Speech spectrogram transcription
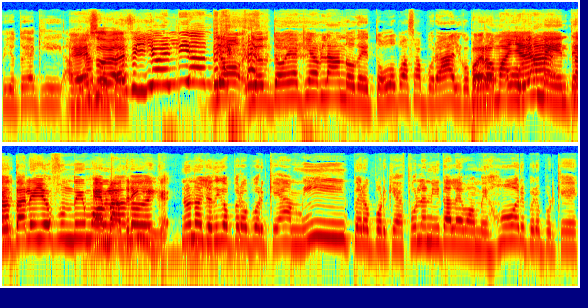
Pues yo estoy aquí hablando. Eso yo el día yo, yo estoy aquí hablando de todo pasa por algo. Pero, mañana obviamente, Natalia y yo fundimos en hablando No, no, yo digo, pero ¿por qué a mí? ¿Pero por qué a fulanita le va mejor? ¿Pero por qué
